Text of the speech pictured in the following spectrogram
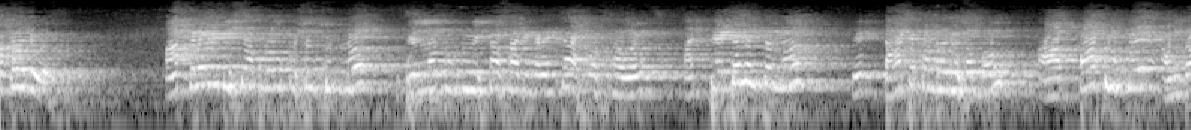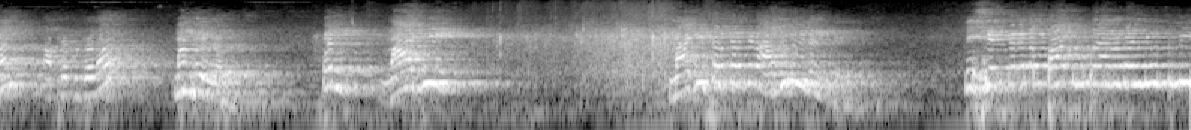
अकरा दिवस. अकराव्या दिवशी आपलं उपोषण सुटलं जिल्हा दुग्ध विकास अधिकाऱ्यांच्या आश्वासनावर. आणि त्याच्यानंतर ना एक दहा ते पंधरा दिवसात भाऊ पाच रुपये अनुदान आपल्या दुधाला मंजूर झालं. पण माझी माझी सरकारकडे अजून विनंती ते शेतकऱ्याला पाच रुपये अनुदान देऊन तुम्ही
